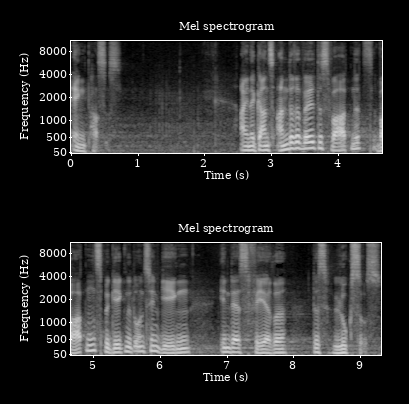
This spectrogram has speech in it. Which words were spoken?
Engpasses. Eine ganz andere Welt des Wartens begegnet uns hingegen in der Sphäre des Luxus.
